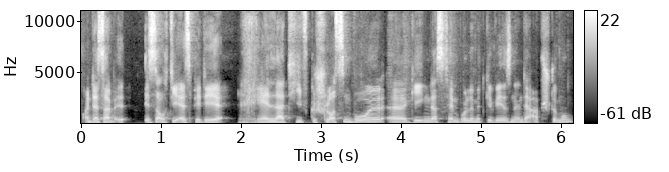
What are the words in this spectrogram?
Und deshalb ist auch die SPD relativ geschlossen wohl äh, gegen das Tempolimit gewesen in der Abstimmung.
